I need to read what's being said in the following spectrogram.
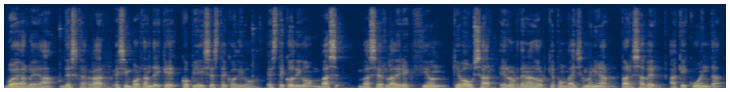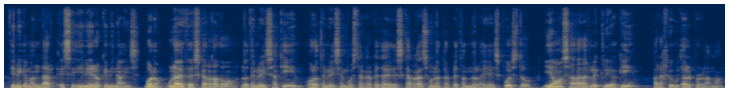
Voy a darle a descargar. Es importante que copiéis este código. Este código va a, ser, la dirección que va a usar el ordenador que pongáis a minar para saber a qué cuenta tiene que mandar ese dinero que mináis. Bueno, una vez descargado, lo tendréis aquí o lo tendréis en vuestra carpeta de descargas o una carpeta donde lo hayáis puesto y vamos a darle clic aquí para ejecutar el programa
